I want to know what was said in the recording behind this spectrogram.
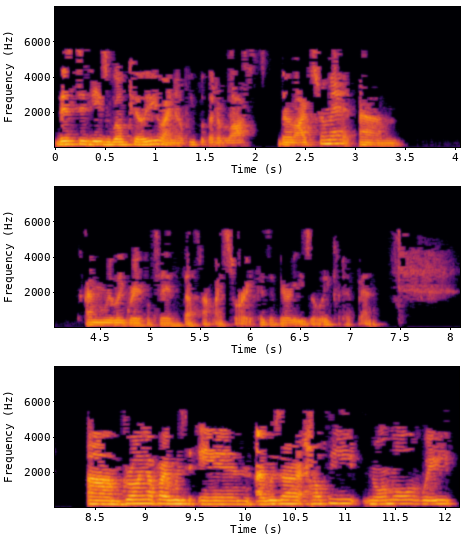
this disease will kill you. I know people that have lost their lives from it. Um, I'm really grateful today that that's not my story because it very easily could have been. Um, growing up, I was in, I was a healthy, normal weight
